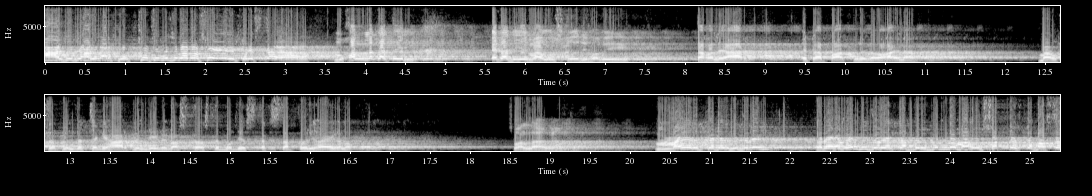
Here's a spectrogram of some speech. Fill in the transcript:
আর যদি আল্লাহর পক্ষ থেকে জবাব আসে ফেরেস্তা মুখাল্লাকাতিন, এটা দিয়ে মানুষ তৈরি হবে, তাহলে আর এটা পাপ করে দেওয়া হয় না। মাংস পিণ্ডের থেকে হাড় পিণ্ডে আস্তে আস্তে বডি তৈরি হয়ে গেল। আল্লাহ। মায়ের পেটের ভিতরেই, রেহেমের ভিতরে একটা পরিপূর্ণ মানুষ ছোট্ট একটা বাচ্চা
